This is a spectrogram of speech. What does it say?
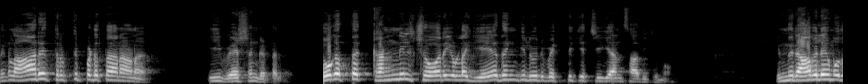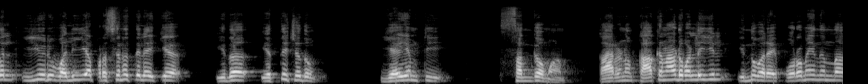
നിങ്ങൾ ആരെ തൃപ്തിപ്പെടുത്താനാണ് ഈ വേഷം കെട്ടൽ? ലോകത്തെ കണ്ണിൽ ചോരയുള്ള ഏതെങ്കിലും ഒരു വ്യക്തിക്ക് ചെയ്യാൻ സാധിക്കുമോ? ഇന്ന് രാവിലെ മുതൽ ഈ ഒരു വലിയ പ്രശ്നത്തിലേക്ക് ഇത് എത്തിച്ചതും എ എം ടി സംഘമാണ്. കാരണം കാക്കനാട് പള്ളിയിൽ ഇന്നുവരെ പുറമേ നിന്ന്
